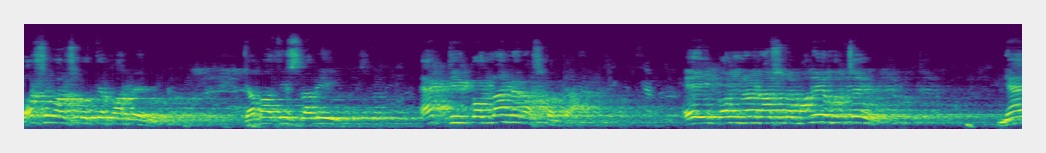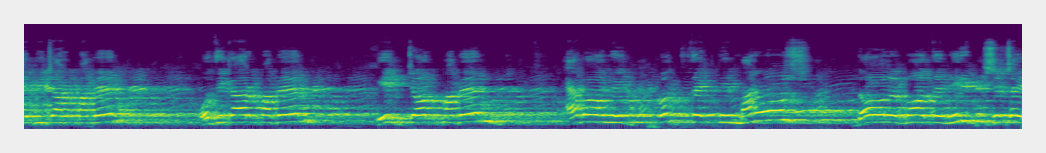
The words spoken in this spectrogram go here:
বসবাস করতে পারবেন। জামাত ইসলামী একটি কল্যাণের রাষ্ট্র চায়। এই কল্যাণ রাষ্ট্র মানে হচ্ছে ন্যায় বিচার পাবেন, অধিকার পাবেন, ইজ্জত পাবেন এবং প্রত্যেকটি মানুষ দল, মত নির্বিশেষে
